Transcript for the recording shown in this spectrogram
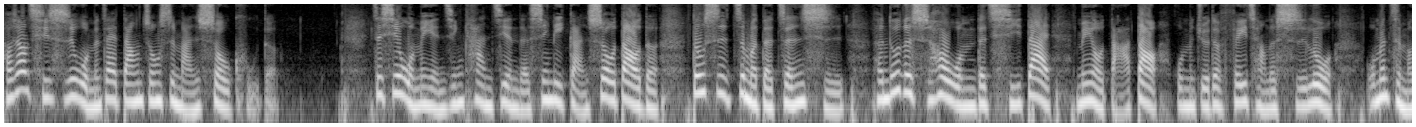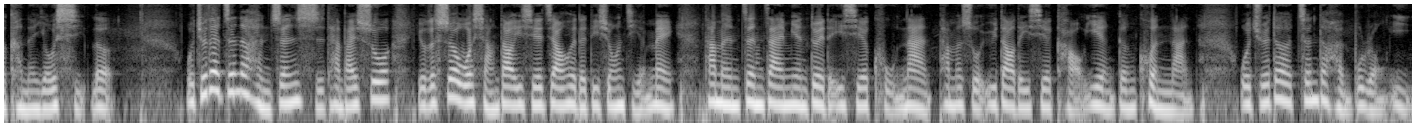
好像其实我们在当中是蛮受苦的。这些我们眼睛看见的、心里感受到的，都是这么的真实。很多的时候，我们的期待没有达到，我们觉得非常的失落。我们怎么可能有喜乐？我觉得真的很真实。坦白说，有的时候我想到一些教会的弟兄姐妹，他们正在面对的一些苦难，他们所遇到的一些考验跟困难，我觉得真的很不容易。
